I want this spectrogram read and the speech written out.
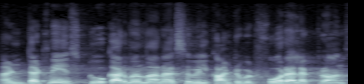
and that means 2 carbon monoxide will contribute 4 electrons.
